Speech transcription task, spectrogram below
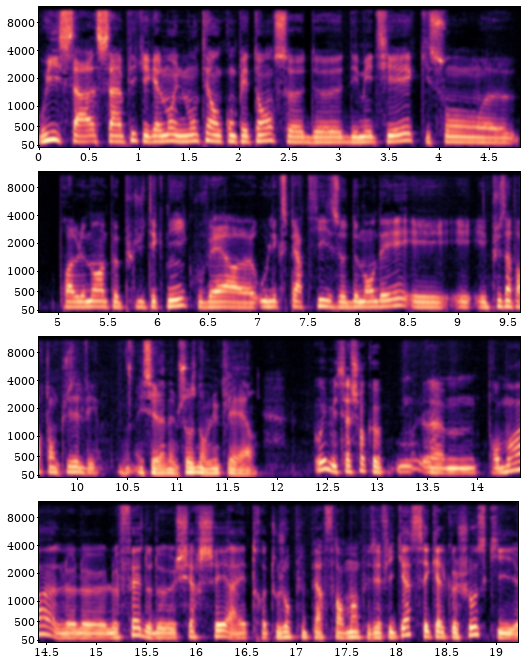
Oui, ça, ça implique également une montée en compétences de, des métiers qui sont euh, probablement un peu plus techniques ou vers euh, où l'expertise demandée est, est, plus importante, plus élevée. Et c'est la même chose dans le nucléaire. Oui, mais sachant que euh, pour moi, le, fait de, chercher à être toujours plus performant, plus efficace, c'est quelque chose qui,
